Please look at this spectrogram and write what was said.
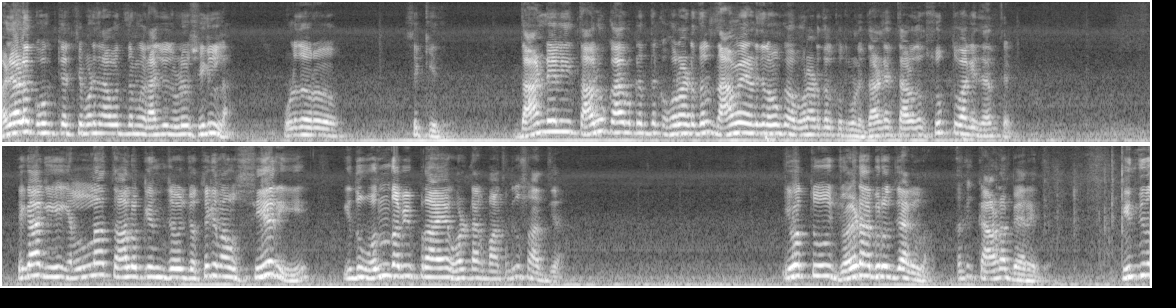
ಹಳೆಯಾಳಕ್ಕೆ ಹೋಗಿ ಚರ್ಚೆ ಮಾಡಿದ್ರೆ ಅವತ್ತು ನಮಗೆ ರಾಜ್ಯದ ಉಳಿವು ಸಿಗಲಿಲ್ಲ. ಉಳಿದವರು ಸಿಕ್ಕಿದ್ದು. ದಾಂಡೇಲಿ ತಾಲೂಕು ಆಗಬೇಕಂತ ಹೋರಾಟದಲ್ಲಿ ನಾವೇ ಎರಡು ದಿನ ಹೋಗಿ ಹೋರಾಟದಲ್ಲಿ ಕೂತ್ಕೊಂಡಿದ್ದೆ ದಾಂಡೇಲಿ ತಾಲೂಕು ಸೂಕ್ತವಾಗಿದೆ ಅಂತೇಳಿ ಹೀಗಾಗಿ ಎಲ್ಲ ತಾಲೂಕಿನ ಜೊತೆಗೆ ನಾವು ಸೇರಿ ಇದು ಒಂದು ಅಭಿಪ್ರಾಯ ಹೊರಟಾಗ ಮಾತ್ರ ಸಾಧ್ಯ. ಇವತ್ತು ಜೊಯ್ಡ ಅಭಿವೃದ್ಧಿ ಆಗಲ್ಲ. ಅದಕ್ಕೆ ಕಾರಣ ಬೇರೆ ಇದೆ. ಹಿಂದಿನ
